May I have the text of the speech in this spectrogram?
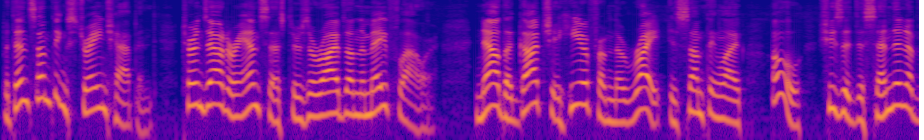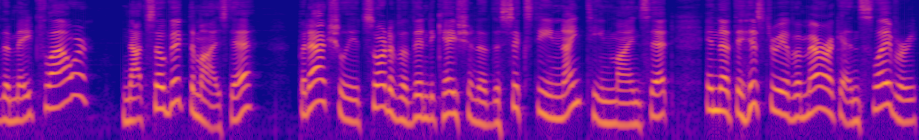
But then something strange happened. Turns out her ancestors arrived on the Mayflower. Now, the gotcha here from the right is something like, oh, she's a descendant of the Mayflower? Not so victimized, eh? But actually, it's sort of a vindication of the 1619 mindset in that the history of America and slavery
